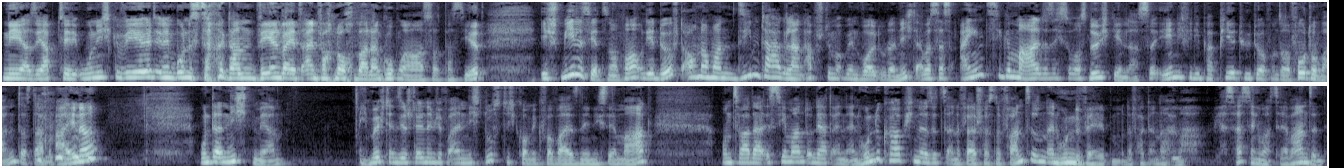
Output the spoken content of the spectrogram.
nee, also ihr habt CDU nicht gewählt in den Bundestag, dann wählen wir jetzt einfach nochmal, dann gucken wir mal, was, was passiert. Ich spiele es jetzt nochmal und ihr dürft auch nochmal sieben Tage lang abstimmen, ob ihr ihn wollt oder nicht, aber es ist das einzige Mal, dass ich sowas durchgehen lasse, ähnlich wie die Papiertüte auf unserer Fotowand, das darf einer und dann nicht mehr. Ich möchte an dieser Stelle nämlich auf einen nicht lustig Comic verweisen, den ich sehr mag. Und zwar, da ist jemand und der hat ein, ein Hundekörbchen, da sitzt eine fleischfressende Franze und ein Hundewelpen. Und da fragt der andere immer, wie hast du das denn gemacht? Das ist ja Wahnsinn.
